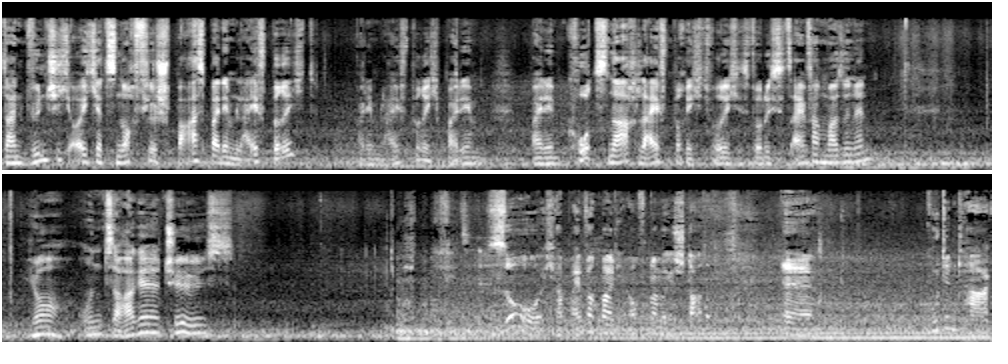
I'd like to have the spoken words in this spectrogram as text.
Dann wünsche ich euch jetzt noch viel Spaß bei dem Live-Bericht. Bei dem Live-Bericht, bei dem, bei dem kurz nach Live-Bericht würde ich würde ich es jetzt einfach mal so nennen. Ja, und sage Tschüss. So, ich habe einfach mal die Aufnahme gestartet. Äh, guten Tag.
